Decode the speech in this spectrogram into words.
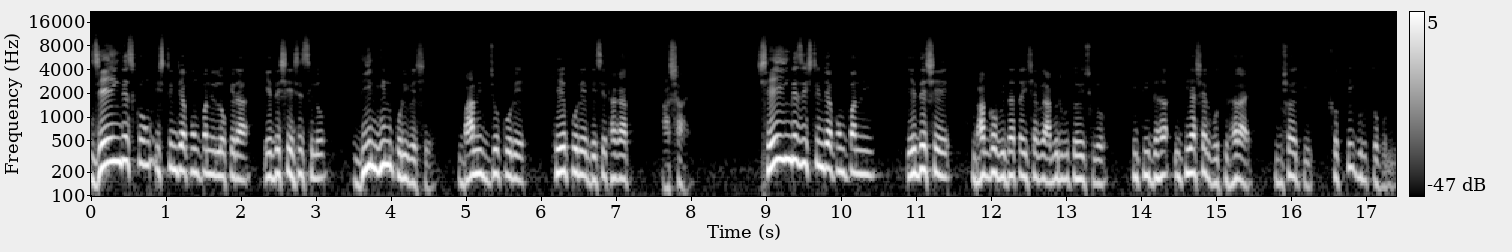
যে ইংরেজ ইস্ট ইন্ডিয়া কোম্পানির লোকেরা এদেশে এসেছিল দিনহীন পরিবেশে, বাণিজ্য করে, খেয়ে পরে বেঁচে থাকার আশায়। সেই ইংরেজ ইস্ট ইন্ডিয়া কোম্পানি এদেশে ভাগ্য বিধাতা হিসাবে আবির্ভূত হয়েছিল। ইতিহা ইতিহাসের গতিধারায় বিষয়টি সত্যিই গুরুত্বপূর্ণ।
